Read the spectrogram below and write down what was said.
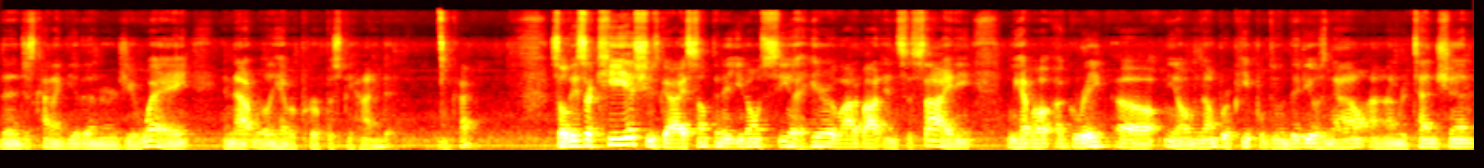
then just kind of give that energy away and not really have a purpose behind it. Okay? So these are key issues, guys, something that you don't see hear a lot about in society. We have a, a great uh, you know number of people doing videos now on retention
